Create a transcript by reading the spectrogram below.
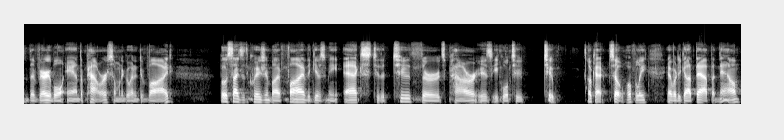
the variable and the power. So I'm going to go ahead and divide both sides of the equation by 5. That gives me x to the 2 thirds power is equal to 2. Okay, so hopefully everybody got that. But now,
